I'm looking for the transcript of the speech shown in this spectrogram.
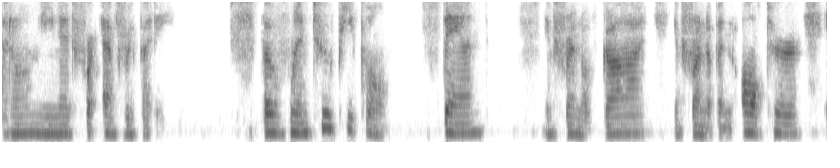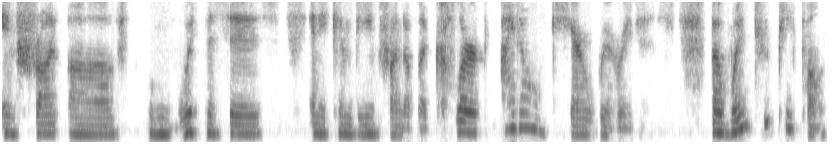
I don't mean it for everybody, but when two people stand in front of God, in front of an altar, in front of witnesses, and it can be in front of a clerk, I don't care where it is. But when two people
